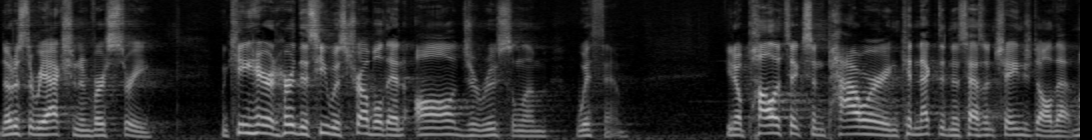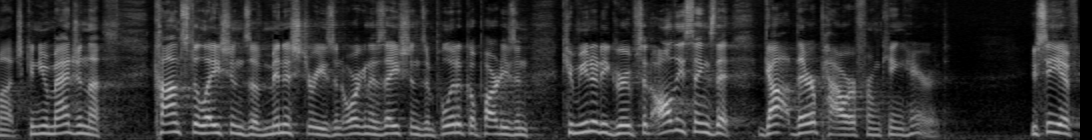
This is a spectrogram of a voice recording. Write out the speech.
Notice the reaction in verse 3. When King Herod heard this, he was troubled, and all Jerusalem with him. You know, politics and power and connectedness hasn't changed all that much. Can you imagine the constellations of ministries and organizations and political parties and community groups and all these things that got their power from King Herod? You see, if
